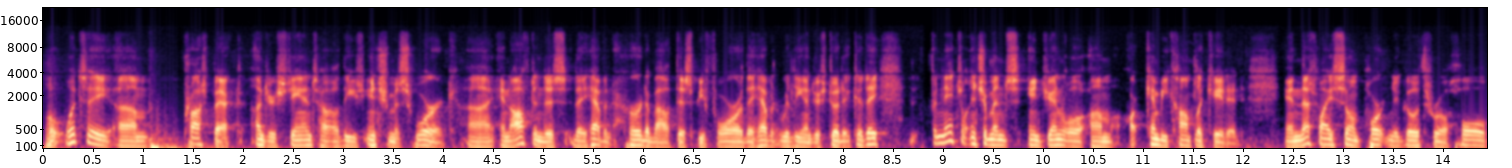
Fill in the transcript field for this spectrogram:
Well, once a um, prospect understands how these instruments work, uh, and often this they haven't heard about this before, they haven't really understood it because financial instruments in general um, are, can be complicated, and that's why it's so important to go through a whole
